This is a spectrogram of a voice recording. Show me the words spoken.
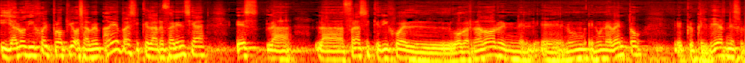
y ya lo dijo el propio, o sea, me- a mí me parece que la referencia es la, la frase que dijo el gobernador en, el, en, un, en un evento, eh, creo que el viernes, el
